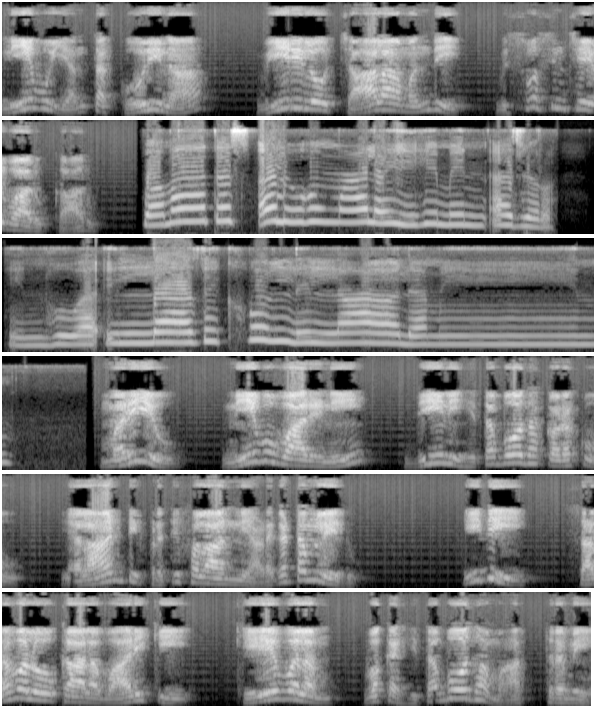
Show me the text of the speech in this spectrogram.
నీవు ఎంత కోరినా వీరిలో చాలా మంది విశ్వసించేవారు కారు وما تسألهم عليه من أجر إن هو إلا ذكر للعالمين మరియు నీవు వారిని దీని హితబోధ కొరకు ఎలాంటి ప్రతిఫలాన్ని అడగటం లేదు ఇది సర్వలోకాల వారికి కేవలం ఒక హితబోధ మాత్రమే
